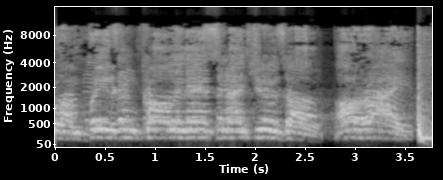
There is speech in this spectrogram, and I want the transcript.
one freezing cold in ancient usual. Alright. Freezing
